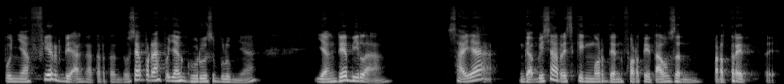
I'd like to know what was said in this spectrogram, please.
punya fear di angka tertentu. Saya pernah punya guru sebelumnya yang dia bilang, saya nggak bisa risking more than 40,000 per trade. Gitu ya.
